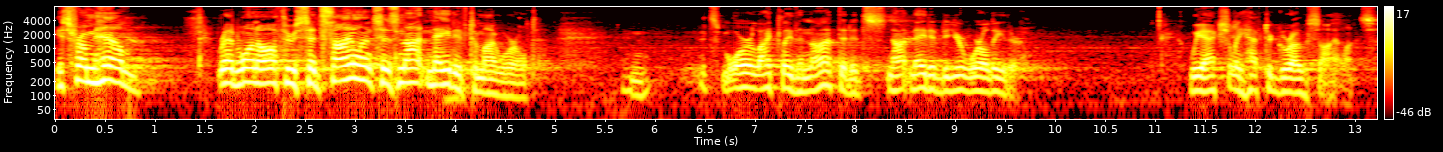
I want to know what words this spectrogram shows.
is from him. Read one author who said, Silence is not native to my world. And it's more likely than not that it's not native to your world either we actually have to grow silence.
